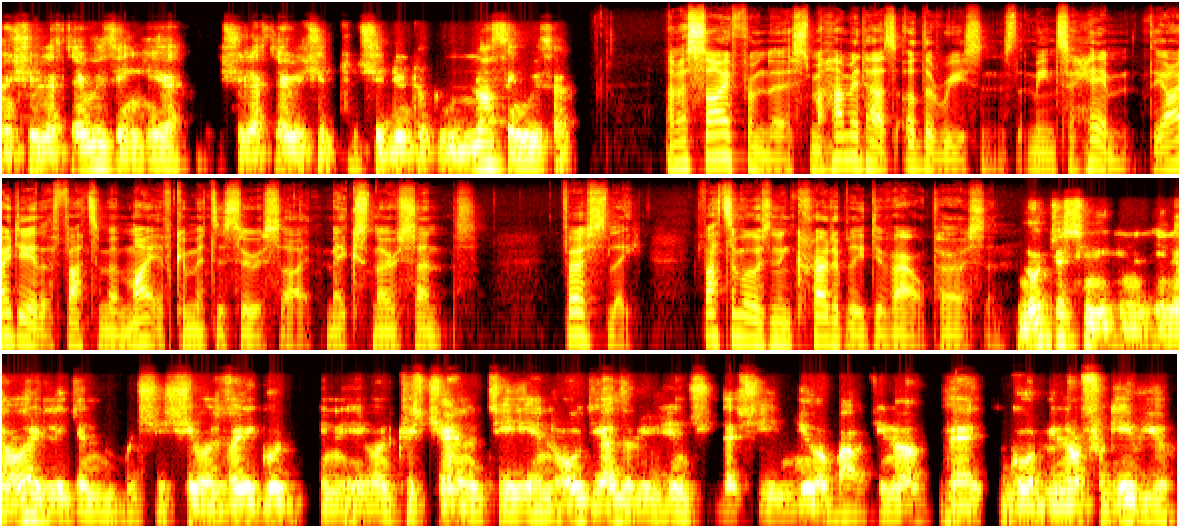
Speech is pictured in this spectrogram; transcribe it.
and she left everything here. She left everything. She, she didn't took nothing with her. And aside from this, Mohammed has other reasons that mean to him the idea that Fatima might have committed suicide makes no sense. Firstly, Fatima was an incredibly devout person. Not just in, in, in our religion, but she, she was very good in even Christianity and all the other religions that she knew about, you know, that God will not forgive you.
